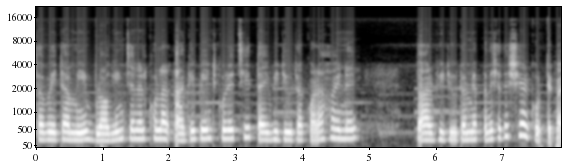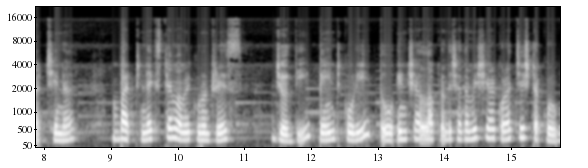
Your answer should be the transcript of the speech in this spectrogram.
তবে এটা আমি ব্লগিং চ্যানেল খোলার আগে পেন্ট করেছি, তাই ভিডিওটা করা হয় নাই। তো আর ভিডিওটা আমি আপনাদের সাথে শেয়ার করতে পারছি না। বাট নেক্সট টাইম আমি কোনো ড্রেস যদি পেন্ট করি, তো ইনশাল্লাহ আপনাদের সাথে আমি শেয়ার করার চেষ্টা করব।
